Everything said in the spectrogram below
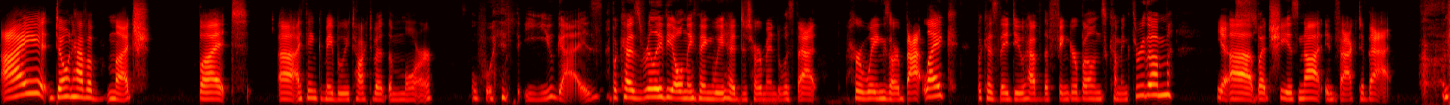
I don't have a much, but uh, I think maybe we talked about them more with you guys because really the only thing we had determined was that her wings are bat-like because they do have the finger bones coming through them, Yes. uh, but she is not in fact a bat.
